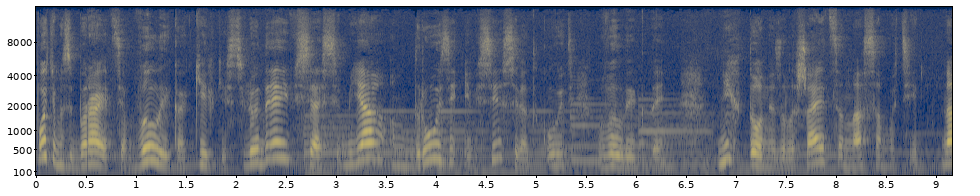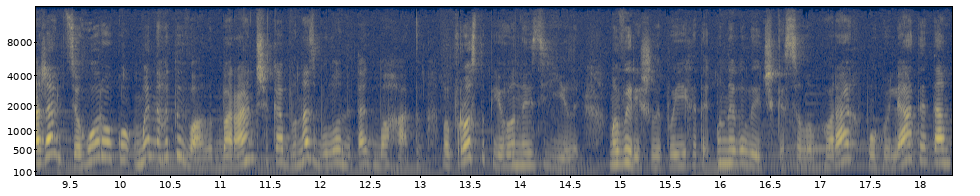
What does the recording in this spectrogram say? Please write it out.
Потім збирається велика кількість людей, вся сім'я, друзі і всі святкують Великдень. Ніхто не залишається на самоті. На жаль, цього року ми не готували баранчика, бо нас було не так багато. Ми просто б його не з'їли. Ми вирішили поїхати у невеличке село в горах, погуляти там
